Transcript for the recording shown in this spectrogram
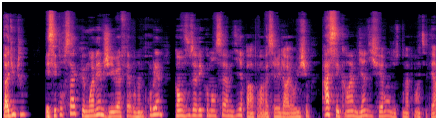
Pas du tout. Et c'est pour ça que moi-même j'ai eu affaire au même problème. Quand vous avez commencé à me dire par rapport à ma série de la Révolution, ah c'est quand même bien différent de ce qu'on apprend, etc.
